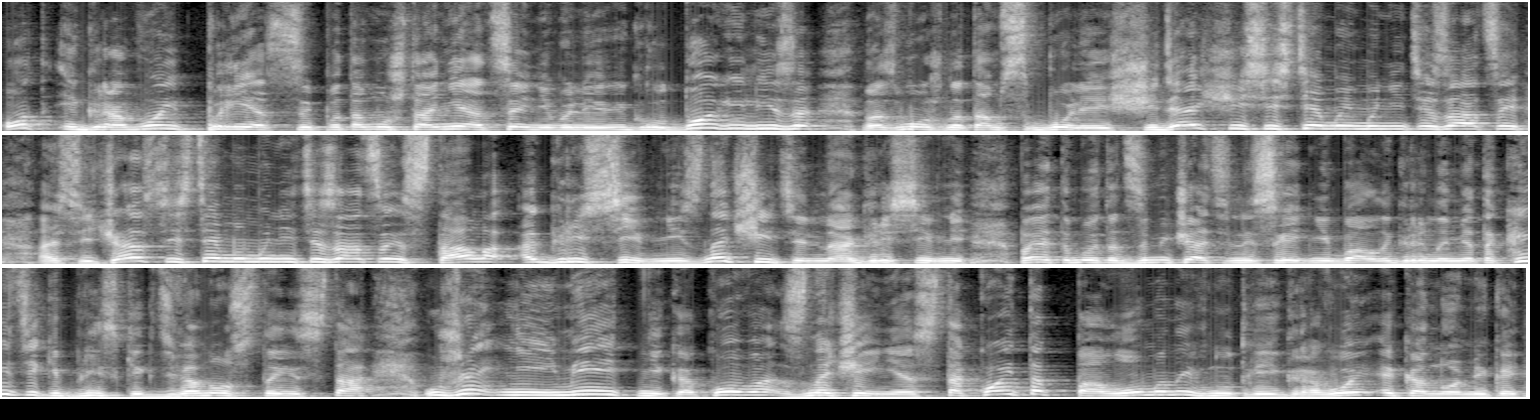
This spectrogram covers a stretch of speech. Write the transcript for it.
от игровой прессы, потому что они оценивали игру до релиза, возможно, там с более щадящей системой монетизации, а сейчас система монетизации стала агрессивной агрессивней, значительно агрессивней. Поэтому этот замечательный средний балл игры на метакритике, близкий к 90 из 100, уже не имеет никакого значения с такой-то поломанной внутриигровой экономикой,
